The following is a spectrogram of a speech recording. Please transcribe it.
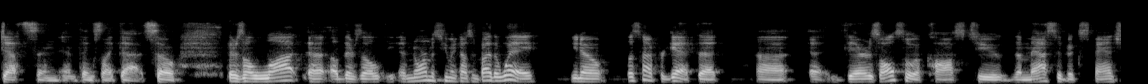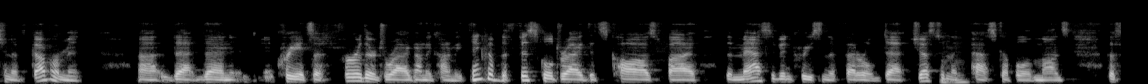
deaths and and things like that. So there's a lot. Uh, there's a enormous human cost. And by the way, you know, let's not forget that uh, uh, there's also a cost to the massive expansion of government uh, that then creates a further drag on the economy. Think of the fiscal drag that's caused by the massive increase in the federal debt just in the mm-hmm. past couple of months, the,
